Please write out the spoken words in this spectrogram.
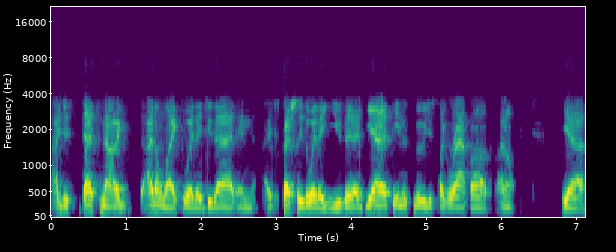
I just that's not a I don't like the way they do that, and especially the way they use it. Yeah, at the end of this movie, just like wrap up. I don't. Yeah,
